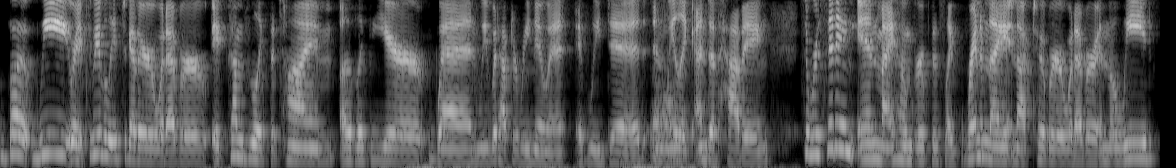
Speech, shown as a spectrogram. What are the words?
but we right. So we have a lease together or whatever. It comes to like the time of like the year when we would have to renew it if we did, and we like end up having. So we're sitting in my home group this like random night in October or whatever, and the lead.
